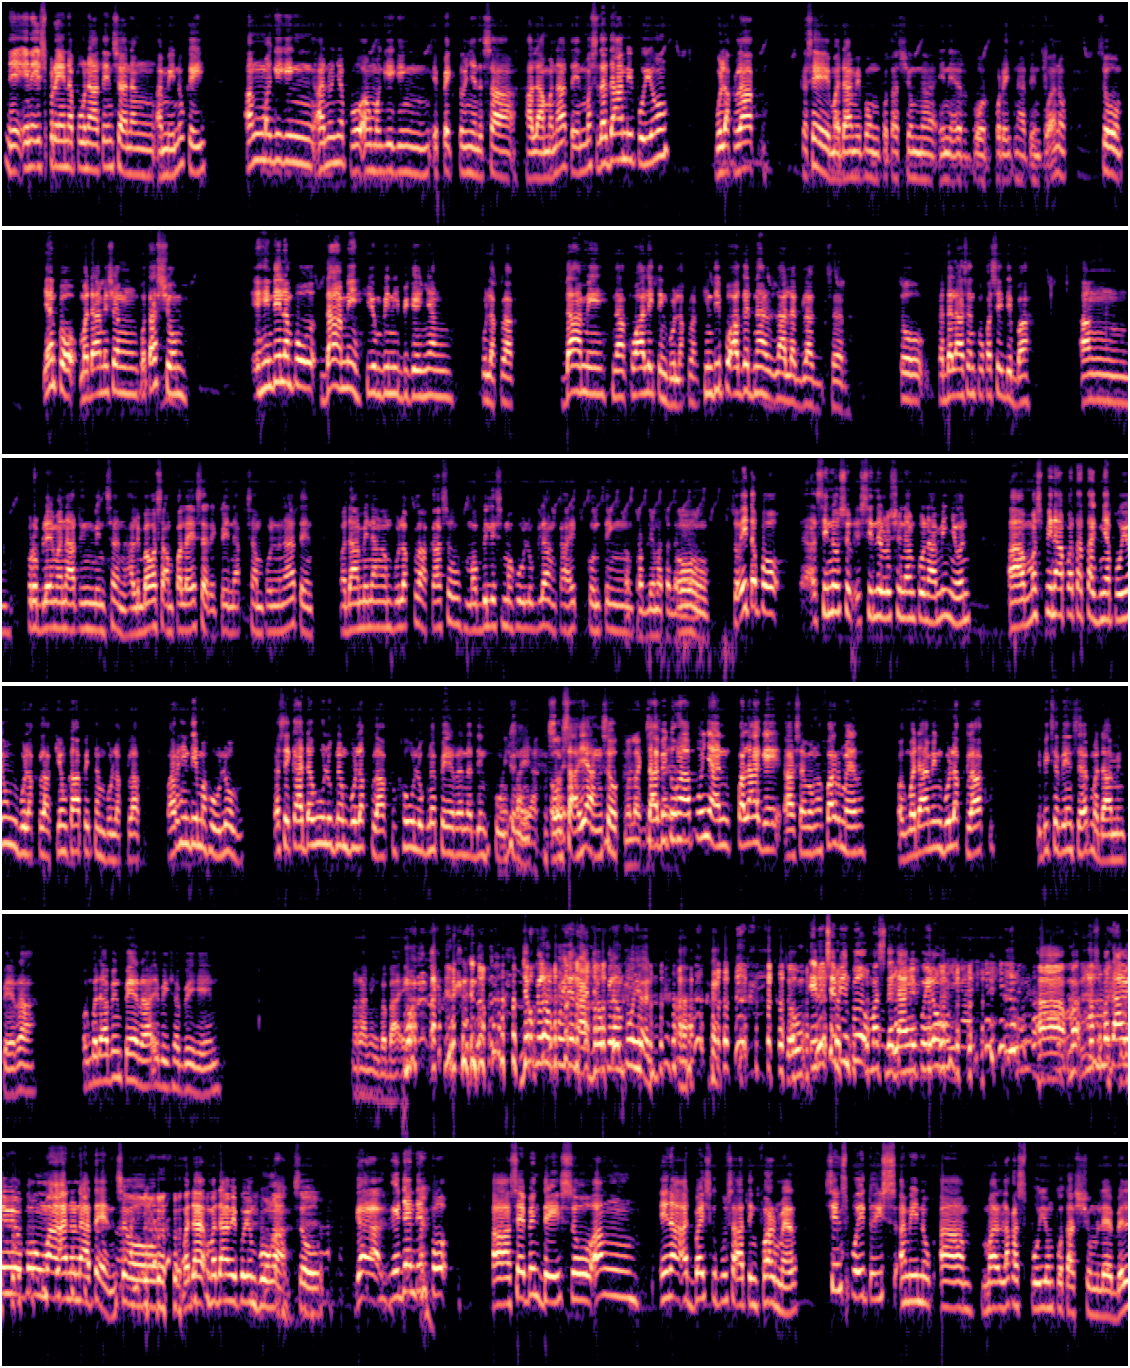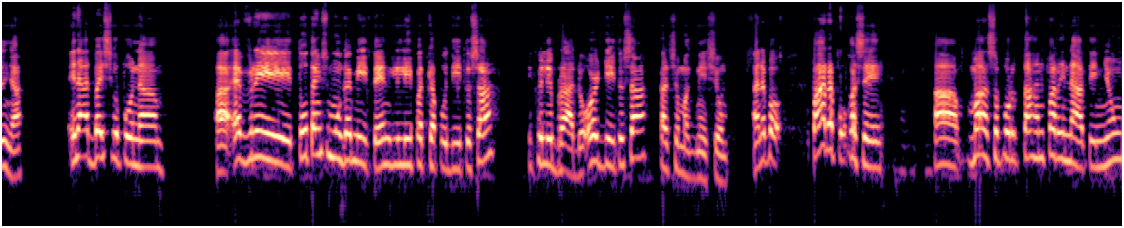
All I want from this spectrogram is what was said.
ni- ini-spray na po natin siya ng amino K ang magiging ano niya po, ang magiging epekto niya sa halaman natin, mas dadami po yung bulaklak kasi madami pong potassium na in-incorporate natin po ano. So, yan po, madami siyang potassium. Eh, hindi lang po dami yung binibigay niyang bulaklak. Dami na quality bulaklak. Hindi po agad na lalaglag, sir. So, kadalasan po kasi, 'di ba, ang problema natin minsan, halimbawa sa ampalaya, sir, ipin-example na natin, madami nang ang bulaklak, kaso mabilis mahulog lang kahit konting Ang problema talaga. Oo. So ito po, uh, sinusul- sinolusyonan po namin 'yon. ah, mas pinapatatag niya po yung bulaklak, yung kapit ng bulaklak para hindi mahulog. Kasi kada hulog ng bulaklak, hulog na pera na din po Oh, yun sayang, eh. O sayang. So, sabi ko sayang. nga po niyan, palagi ah, sa mga farmer, pag madaming bulaklak, ibig sabihin sir, madaming pera. Pag madaming pera, ibig sabihin, Maraming babae. joke lang po yun, ah. joke lang po yun. Ah. so, ibig sabihin po, mas dadami po yung, ah, ma- mas madami po pong maano natin. So, mada- madami po yung bunga. So, ga- ganyan din po, ah, seven days. So, ang ina-advise ko po sa ating farmer, since po ito is amino, ah, malakas po yung potassium level niya, ina-advise ko po na Ah, every two times mong gamitin, lilipat ka po dito sa equilibrado or dito sa calcium magnesium. Ano po? Para po kasi ah masuportahan pa rin natin yung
